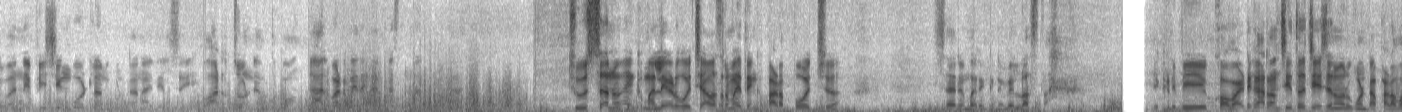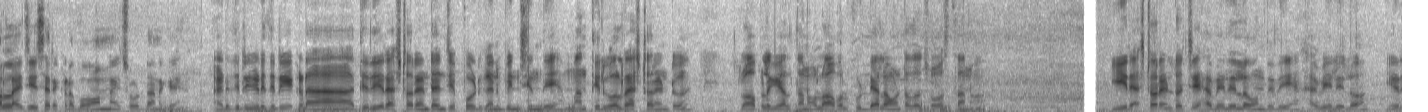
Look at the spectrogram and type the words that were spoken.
ఇవన్నీ ఫిషింగ్ బోట్లు అనుకుంటా నాకు తెలిసి. వాటర్ చూడండి ఎంత బాగుంది. గాలిపాట మీద కనిపిస్తుంది అనుకుంటా. చూస్తాను. ఇంక మళ్ళీ అక్కడికి వచ్చే అవసరమైతే ఇంక పడపోవచ్చు. సరే మరి ఇంక నేను వెళ్ళొస్తా. ఇక్కడ ఇవి కొవాటి కరెన్సీతో చేసిన అనుకుంటా పడవల్లా చేశారు. ఇక్కడ బాగున్నాయి చూడడానికి. అడి తిరిగి తిరిగి ఇక్కడ అతిథి రెస్టారెంట్ అని చెప్పి ఒకటి కనిపించింది. మన తెలుగు వాళ్ళ రెస్టారెంట్ లోపలికి వెళ్తాను. లోపల ఫుడ్ ఎలా ఉంటుందో చూస్తాను. ఈ రెస్టారెంట్ వచ్చి హవేలీలో ఉంది ఇది హవేలీలో. ఇక్కడ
